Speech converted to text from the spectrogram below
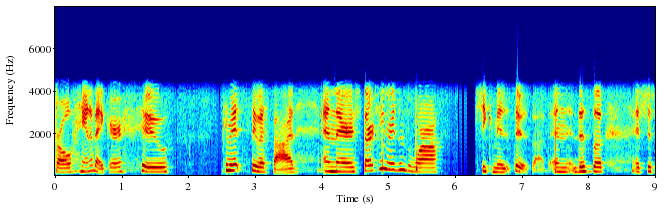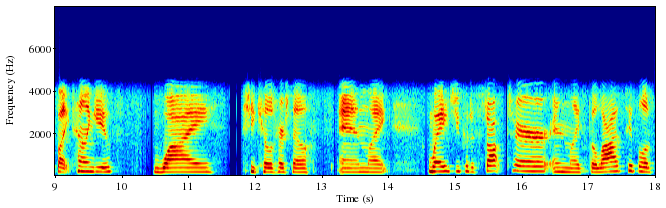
girl, Hannah Baker, who commits suicide, and there's 13 reasons why she committed suicide. And this book, it's just like telling you why she killed herself and like ways you could have stopped her and like the lies people have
